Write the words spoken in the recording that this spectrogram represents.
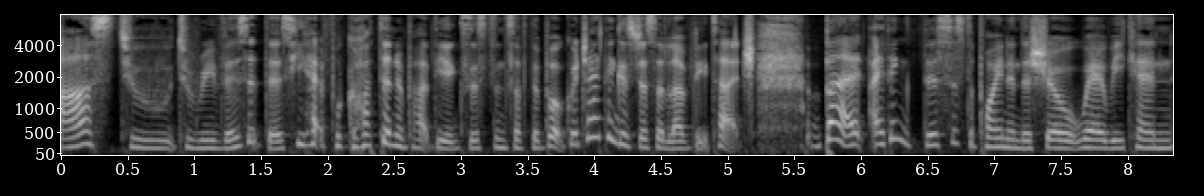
asked to to revisit this, he had forgotten about the existence of the book, which I think is just a lovely touch. But I think this is the point in the show where we can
